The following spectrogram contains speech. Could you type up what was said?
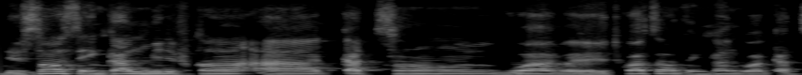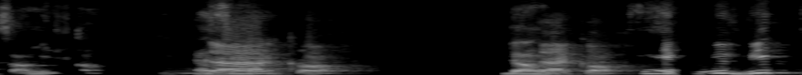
de 150 000 francs à 400, voire 350, euh, voire 400 000 francs. D'accord. Donc, c'est plus vite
